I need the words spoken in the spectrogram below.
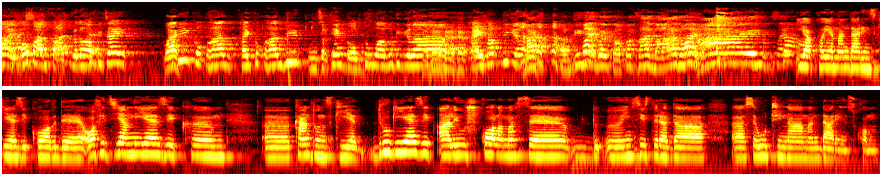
喂，冇办法噶啦，表姐。喂，啲局限系局限于唔实听广东话嗰啲噶啦，系合啲噶啦。唔系，唔知佢讲北山话啦，喂。 Iako je mandarinski jezik ovde oficijalni jezik, kantonski je drugi jezik, ali u školama se insistira da se uči na mandarinskom.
